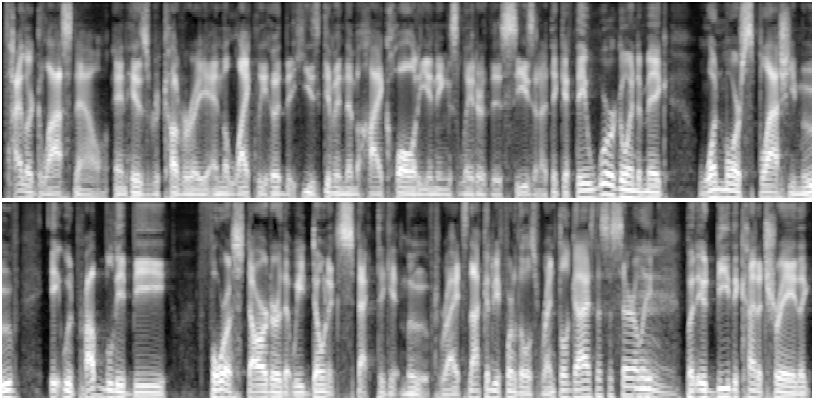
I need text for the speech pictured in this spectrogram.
Tyler Glasnow and his recovery and the likelihood that he's giving them high quality innings later this season. I think if they were going to make one more splashy move, it would probably be for a starter that we don't expect to get moved, right? It's not going to be for one of those rental guys necessarily, but it would be the kind of trade like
